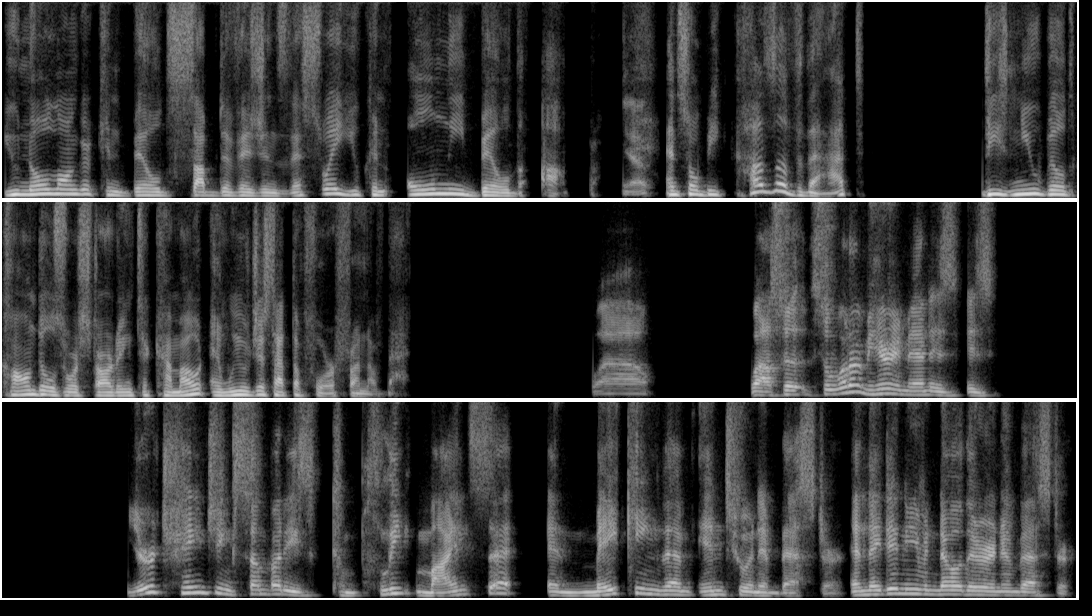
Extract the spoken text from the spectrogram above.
you no longer can build subdivisions this way. You can only build up. Yeah. And so because of that, these new build condos were starting to come out, and we were just at the forefront of that. Wow. Wow. So so what I'm hearing, man, is is you're changing somebody's complete mindset and making them into an investor. And they didn't even know they're an investor.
